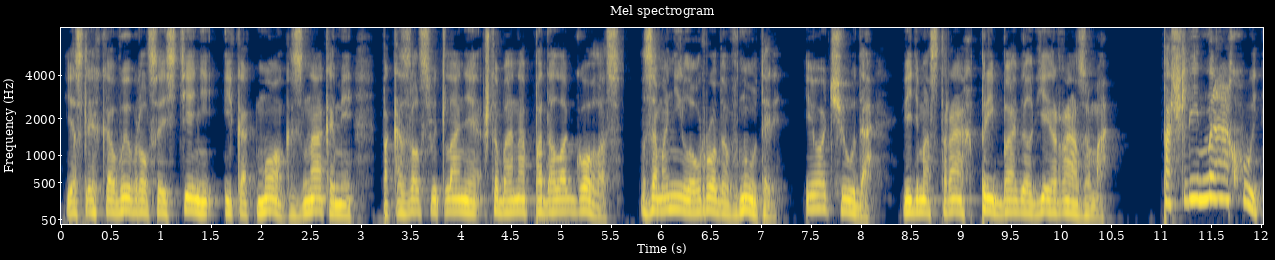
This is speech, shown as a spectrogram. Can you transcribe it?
Я слегка выбрался из тени и, как мог, знаками показал Светлане, чтобы она подала голос, заманила урода внутрь. И, о чудо, видимо, страх прибавил ей разума. «Пошли нахуй!»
